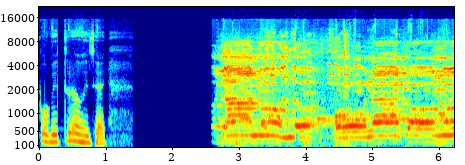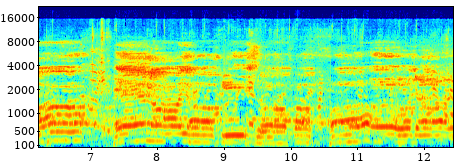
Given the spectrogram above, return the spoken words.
পবিত্ৰ হৈ যায়। হে নয় কৃষ্ণ সদায়।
